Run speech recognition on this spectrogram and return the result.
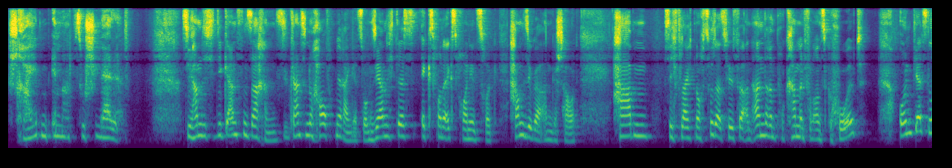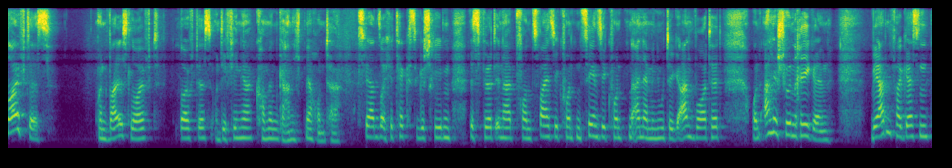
schreiben immer zu schnell. Sie haben sich die ganzen Sachen, die ganze Know-how von mir reingezogen. Sie haben sich das Ex von der Ex-Freundin zurück, haben sie sogar angeschaut, haben sich vielleicht noch Zusatzhilfe an anderen Programmen von uns geholt und jetzt läuft es. Und weil es läuft, läuft es und die Finger kommen gar nicht mehr runter. Es werden solche Texte geschrieben, es wird innerhalb von zwei Sekunden, zehn Sekunden, einer Minute geantwortet und alle schönen Regeln werden vergessen,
